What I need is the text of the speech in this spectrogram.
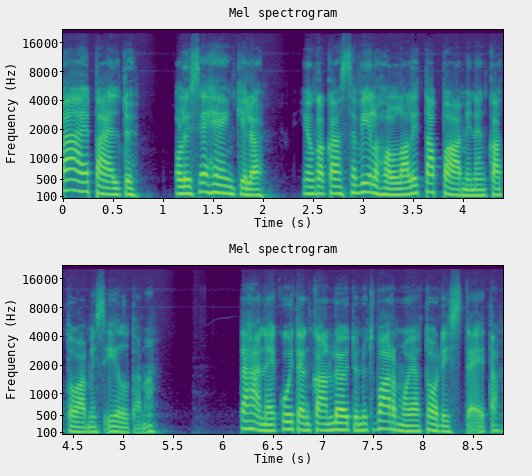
Pääepäilty oli se henkilö, jonka kanssa Vilholla oli tapaaminen katoamisiltana. Tähän ei kuitenkaan löytynyt varmoja todisteita.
